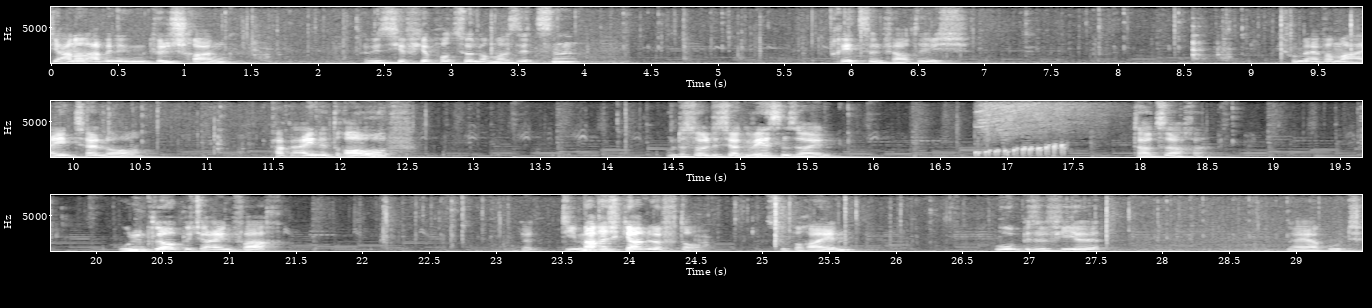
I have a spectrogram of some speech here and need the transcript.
Die anderen ab in den Kühlschrank. Da jetzt hier vier Portionen nochmal sitzen. Brezeln fertig. Ich hole mir einfach mal einen Teller. Pack eine drauf. Und das sollte es ja gewesen sein. Tatsache. Unglaublich einfach. Ja, die mache ich gern öfter. Super rein. Oh, ein bisschen viel. Naja, gut.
